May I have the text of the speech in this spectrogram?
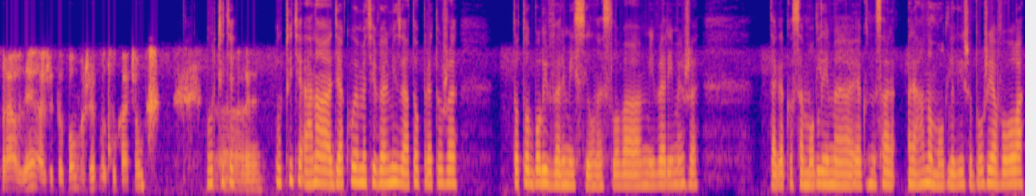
správne a že to pomôže poslucháčom. Určite, Ale... určite áno a ďakujeme ti veľmi za to, pretože toto boli veľmi silné slova. My veríme, že tak ako sa modlíme, jak sme sa ráno modlili, že Božia vôľa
